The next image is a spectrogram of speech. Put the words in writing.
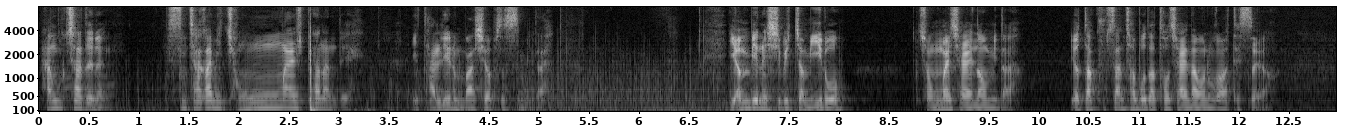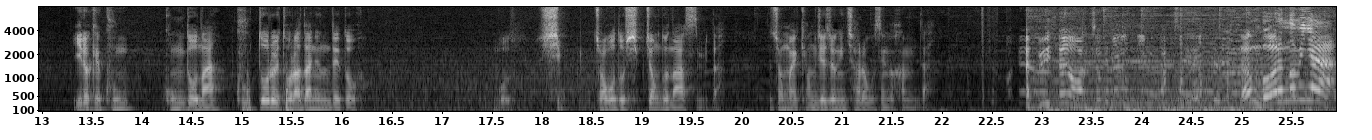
한국 차들은 승차감이 정말 편한데 이 달리는 맛이 없었습니다. 연비는 12.2로 정말 잘 나옵니다. 여타 국산차보다 더 잘 나오는 것 같았어요. 이렇게 공, 공도나 국도를 돌아다니는데도 뭐 10, 적어도 10 정도 나왔습니다. 정말 경제적인 차라고 생각합니다. 의자가 막 접히는 니. 넌 뭐하는 놈이냐?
